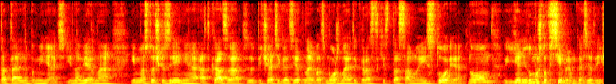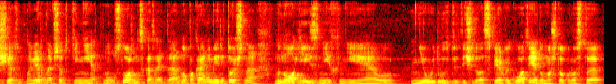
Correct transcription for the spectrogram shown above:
тотально поменять. И, наверное, именно с точки зрения отказа от печати газетной, возможно, это как раз-таки та самая история. Но я не думаю, что все прям газеты исчезнут. Наверное, все-таки нет. Ну, сложно сказать, да. Но, по крайней мере, точно многие из них не, не уйдут в 2021 год. Я думаю, что просто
